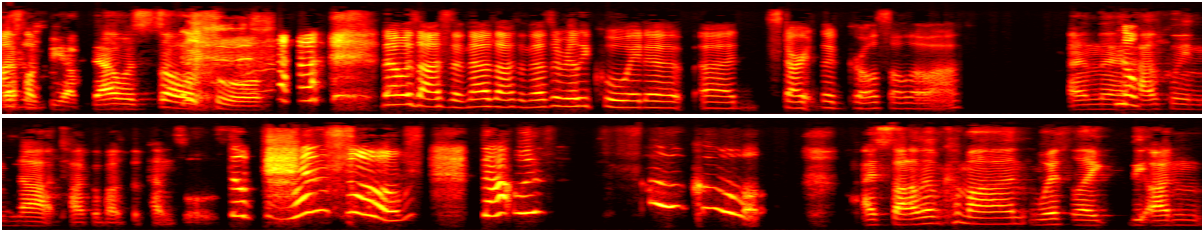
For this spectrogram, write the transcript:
that awesome. fucked me up. That was so cool. That was awesome. That was awesome. That was a really cool way to uh start the girl solo off. And then No, how can we not talk about the pencils? the pencils. That was so cool. I saw them come on with like the un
